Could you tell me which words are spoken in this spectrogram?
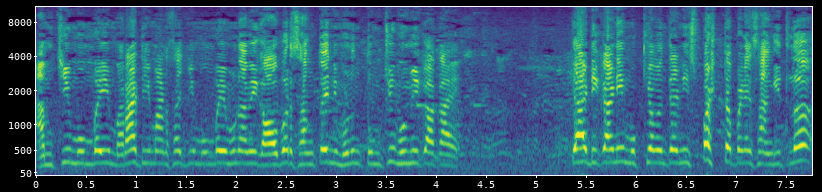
आमची मुंबई मराठी माणसाची मुंबई म्हणून आम्ही गावभर सांगतोय आणि म्हणून तुमची भूमिका काय? त्या ठिकाणी मुख्यमंत्र्यांनी स्पष्टपणे सांगितलं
